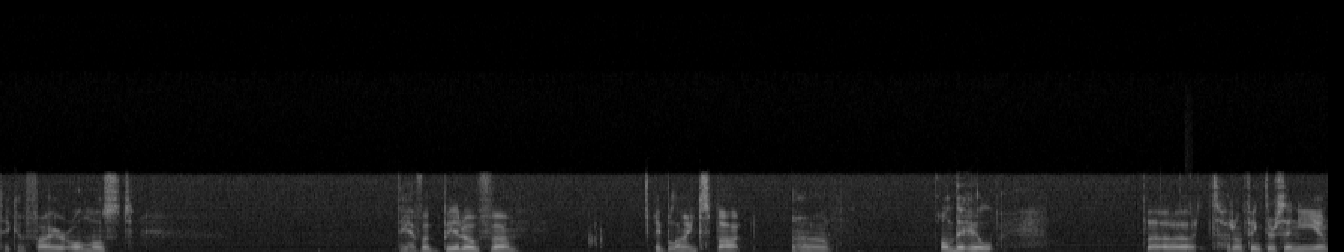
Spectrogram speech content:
They can fire almost they have a bit of um, a blind spot uh, on the hill but I don't think there's any uh,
